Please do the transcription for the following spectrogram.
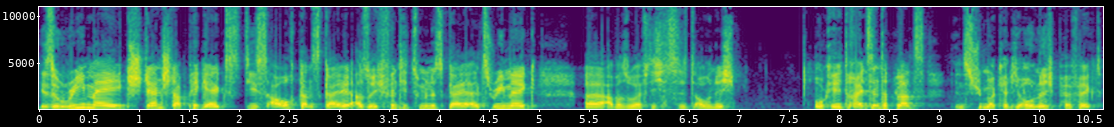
diese Remake Sternstab Pickaxe, die ist auch ganz geil. Also ich finde die zumindest geil als Remake. Äh, aber so heftig ist es jetzt auch nicht. Okay, 13. Platz. Den Streamer kenne ich auch nicht. Perfekt.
